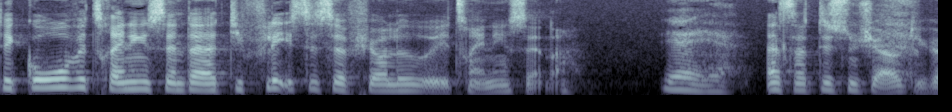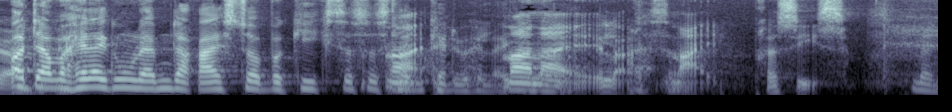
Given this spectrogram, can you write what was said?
Det gode ved træningscenter er, at de fleste ser fjollet ud i træningscenter. Ja, ja. Altså, det synes jeg jo, de gør. Og der var heller ikke nogen af dem, der rejste op og gik, så så slemt nej, kan det jo heller ikke Nej, nej, eller, altså. nej, præcis. Men-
